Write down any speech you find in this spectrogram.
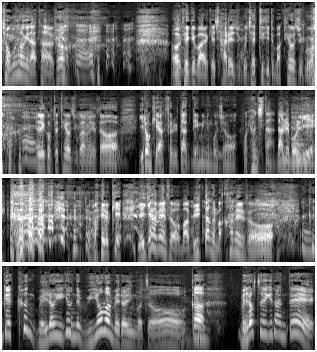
정우성이 나타나서 어 되게 막 이렇게 잘해주고 제트기도 막 태워주고 헬리콥터 태워주고 하면서 이런 계약서를 딱 내미는 거죠. 뭐 현진아 나를 멀리해 막 이렇게 얘기하면서 막 밀당을 막 하면서 그게 큰 매력이긴 한데 위험한 매력인 거죠. 그러니까 매력적이긴 한데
